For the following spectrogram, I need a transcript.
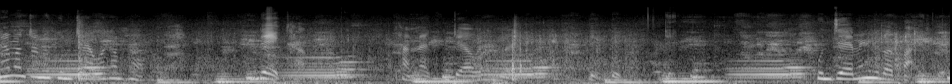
นี่มันจะมีกุญแจไว้ทำหอกเด็กครับถามหน่อยกุญแจไว้ทำอะไรเด็กเด็กเด็กกุญแจไม่มีรอยปะอีกเลย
